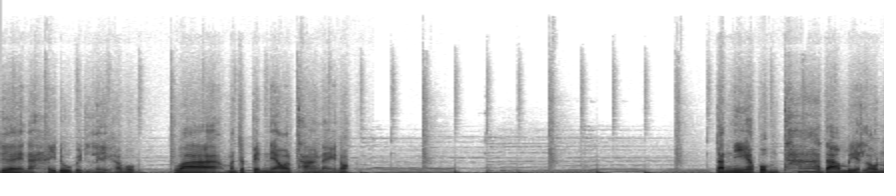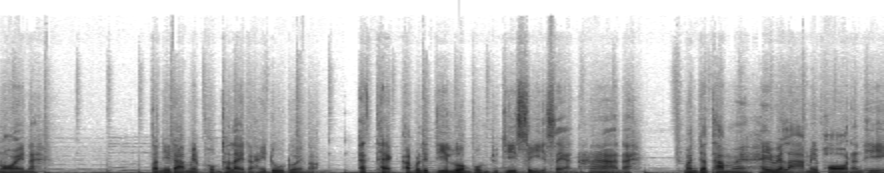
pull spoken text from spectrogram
เรื่อยๆนะให้ดูไปเลยครับผม ว่ามันจะเป็นแนวทางไหนเนาะดันนี้ครับผมถ้าดาเมจเราน้อยนะ ตอนนี้ดาเมจผมเท่าไหร่เดี๋ยวให้ดูด้วยเนาะ Attack Ability รวมผมอยู่ที่ 4 5 0 0 0นะ มันจะทำให้เวลาไม่พอนั่นเอง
